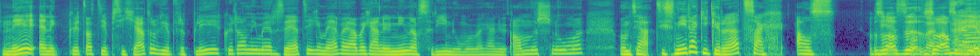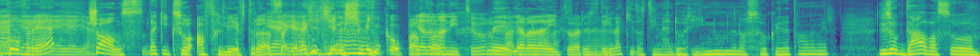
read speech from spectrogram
Nee, en ik weet dat die psychiater of die verpleger, ik weet al niet meer, zei tegen mij van ja, we gaan u niet Nasri noemen, we gaan u anders noemen. Want ja, het is niet dat ik eruit zag als... Zoals, de, zoals op Ja, die ja, cover, ja, hè. ja, ja, ja. Chance dat ik zo afgeleefd eruit Ja, zag ja. en dat ik geen Ja. schmink op had. Want- dat niet door, of Nee, hadden dat dat niet was? Dus ik Ja. denk dat, dat die mij doorheen noemden of zo, ik weet het al niet meer. Dus ook dat was zo...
